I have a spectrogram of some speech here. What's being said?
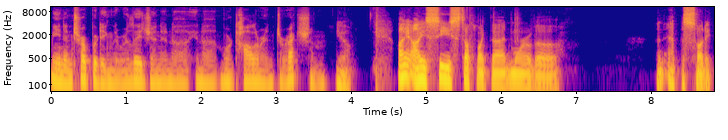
mean interpreting the religion in a in a more tolerant direction. Yeah, I I see stuff like that more of a an episodic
